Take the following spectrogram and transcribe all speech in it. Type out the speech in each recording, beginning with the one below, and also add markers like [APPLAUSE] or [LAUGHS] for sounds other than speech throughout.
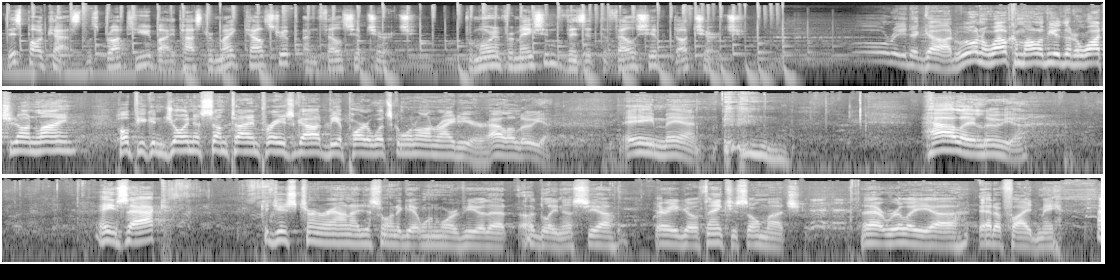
This podcast was brought to you by Pastor Mike Calstrip and Fellowship Church. For more information, visit thefellowship.church. Glory to God. We want to welcome all of you that are watching online. Hope you can join us sometime. Praise God. Be a part of what's going on right here. Hallelujah. Amen. [CLEARS THROAT] Hallelujah. Hey, Zach, could you just turn around? I just want to get one more view of that ugliness. Yeah, there you go. Thank you so much. That really uh, edified me. [LAUGHS]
